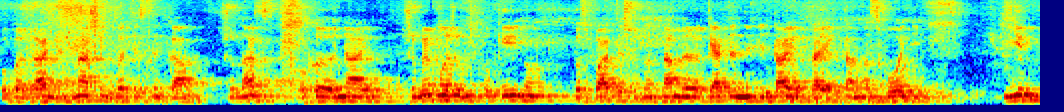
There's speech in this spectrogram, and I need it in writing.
побажання нашим захисникам, що нас охороняють, що ми можемо спокійно поспати, що над нами ракети не літають, так як там на сході. Їм,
